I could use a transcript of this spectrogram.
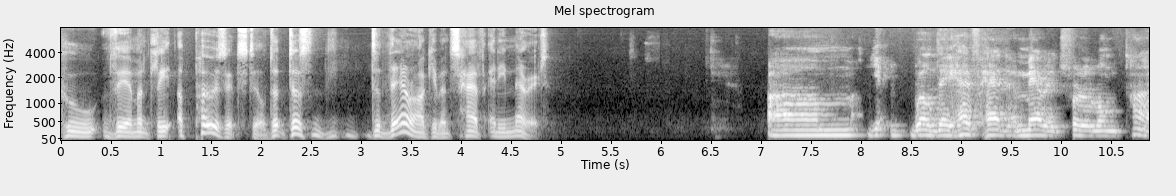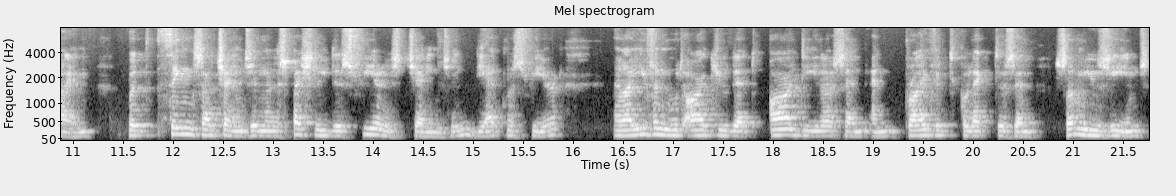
who vehemently oppose it still? Do, does, do their arguments have any merit? Um, yeah, well, they have had a merit for a long time, but things are changing, and especially the sphere is changing, the atmosphere. And I even would argue that art dealers and, and private collectors and some museums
